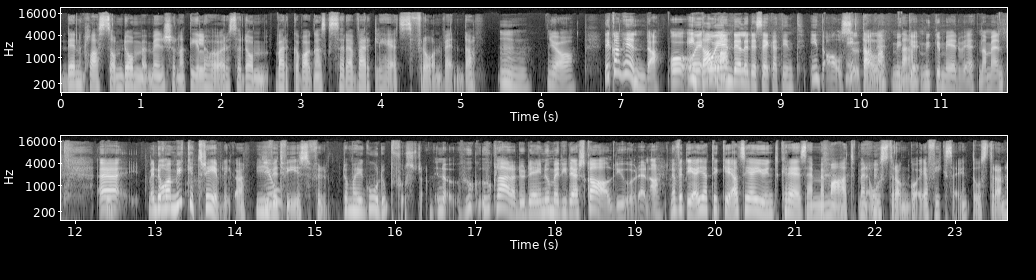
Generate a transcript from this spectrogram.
den klass som de människorna tillhör, så de verkar vara ganska sådär verklighetsfrånvända. Mm, ja, det kan hända. Och, och, och en del är det säkert inte, inte alls, Inte utan alla, mycket, mycket medvetna. Men, eh, Men de och- var mycket trevliga, givetvis, för de har ju god uppfostran. nå, hur, hur klarar du dig nu med de där skaldjuren? No, för jag, jag, tycker, alltså jag är ju inte kräsen med mat, men ostron, går- jag fixar ju inte ostron.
